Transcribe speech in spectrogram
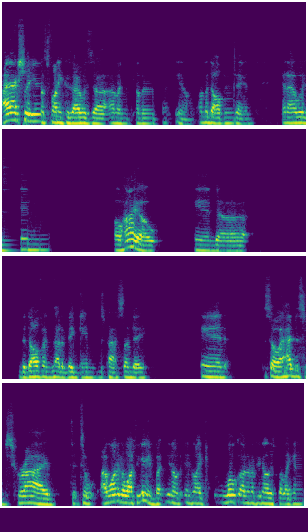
I actually, you know, it's funny because I was, uh, I'm a, I'm a, you know, I'm a Dolphins fan, and I was in Ohio, and uh, the Dolphins had a big game this past Sunday, and so I had to subscribe to, to I wanted to watch the game, but you know, in like local, I don't know if you know this, but like in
